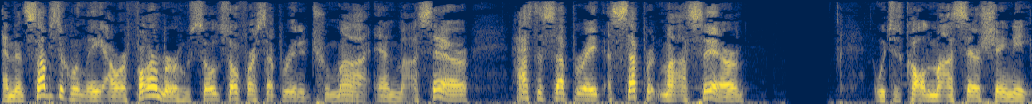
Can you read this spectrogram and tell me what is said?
And then subsequently, our farmer who sold so far separated Truma and Maaser has to separate a separate Maaser which is called Maaser Sheni.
